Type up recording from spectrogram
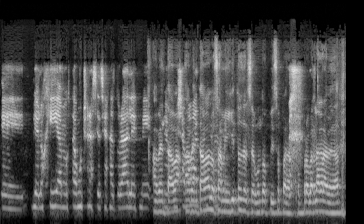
eh, biología, me gustaba mucho las ciencias naturales. Me, aventaba aventaba a los amiguitos del segundo piso para comprobar la gravedad.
